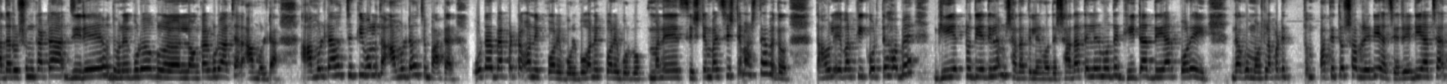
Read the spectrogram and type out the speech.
আদা রসুন কাটা, জিরে, ধনে গুঁড়ো লঙ্কার গুঁড়ো আছে, আর আমুলটা। আমুলটা হচ্ছে কি বলতো? আমুলটা হচ্ছে বাটার। ওটার ব্যাপারটা অনেক পরে বলব, অনেক পরে বলব। মানে সিস্টেম বাই সিস্টেম আসতে হবে তো? তাহলে এবার কি করতে হবে? ঘি একটু দিয়ে দিলাম সাদা তেলের মধ্যে। সাদা তেলের মধ্যে ঘিটা দেওয়ার পরেই, দেখো মশলাপাতি পাতি তো সব রেডি আছে রেডি আছে, আর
